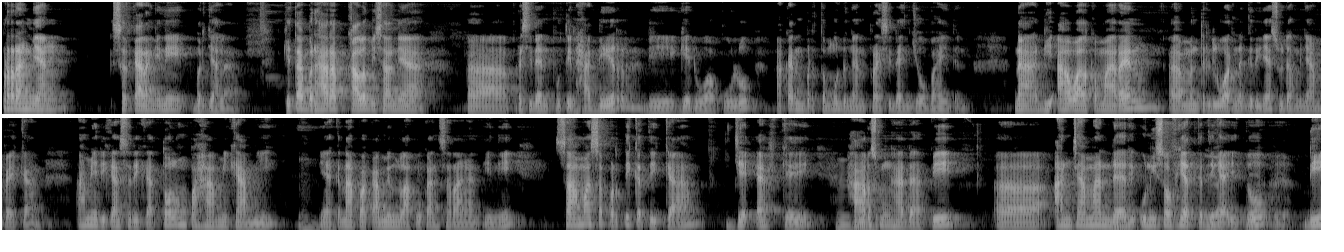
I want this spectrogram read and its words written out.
perang yang sekarang ini berjalan. Kita berharap kalau misalnya eh, Presiden Putin hadir di G20 akan bertemu dengan Presiden Joe Biden. Nah, di awal kemarin eh, Menteri Luar Negerinya sudah menyampaikan, Amerika Serikat tolong pahami kami Mhm. ya kenapa kami melakukan serangan ini sama seperti ketika JFK Mhm. harus menghadapi eh, ancaman dari Uni Soviet ketika Iya, itu iya, iya. di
